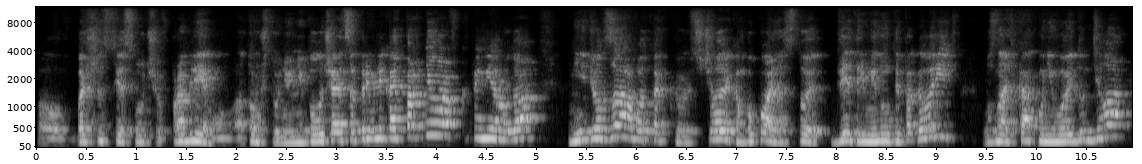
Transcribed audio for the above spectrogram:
в большинстве случаев проблему о том, что у него не получается привлекать партнеров, к примеру, да, не идет заработок, с человеком буквально стоит 2-3 минуты поговорить, узнать, как у него идут дела,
